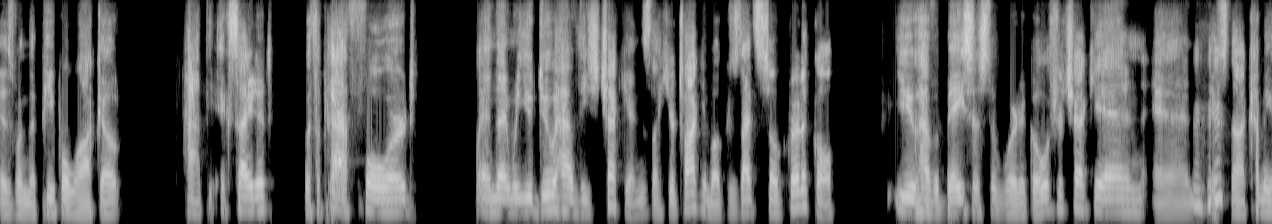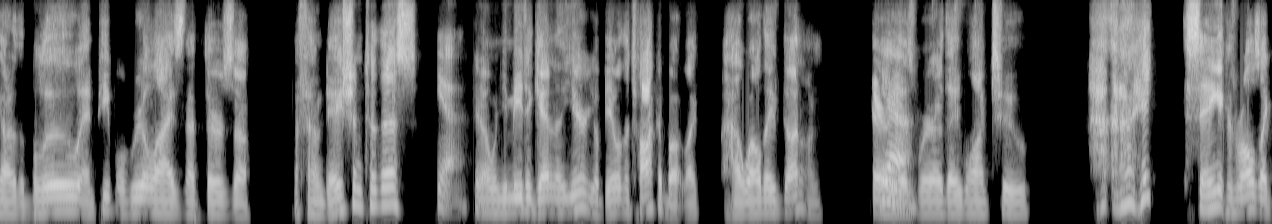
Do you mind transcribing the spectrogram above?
is when the people walk out happy, excited with a path yeah. forward, and then when you do have these check-ins, like you're talking about, because that's so critical, you have a basis of where to go with your check-in and mm-hmm. it's not coming out of the blue and people realize that there's a, a foundation to this yeah you know when you meet again in a year you'll be able to talk about like how well they've done on areas yeah. where they want to and i hate saying it because we're always like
